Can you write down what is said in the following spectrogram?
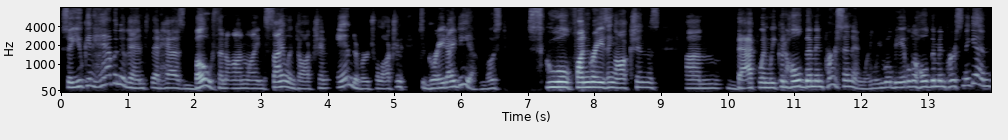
So you can have an event that has both an online silent auction and a virtual auction. It's a great idea. Most school fundraising auctions um, back when we could hold them in person and when we will be able to hold them in person again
